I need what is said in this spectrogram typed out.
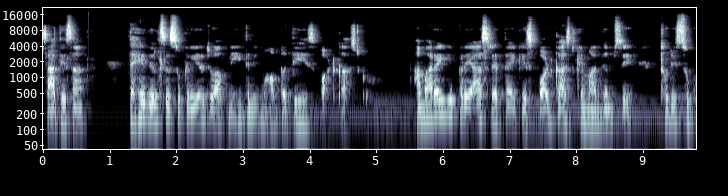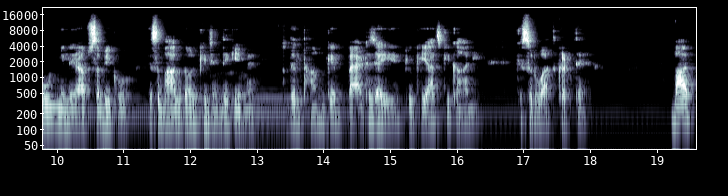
साथ ही साथ, तहे दिल से शुक्रिया जो आपने इतनी मोहब्बत दी है इस पॉडकास्ट को। हमारा ये प्रयास रहता है कि इस पॉडकास्ट के माध्यम से थोड़ी सुकून मिले आप सभी को इस भाग दौड़ की ज़िंदगी में। तो दिल थाम के बैठ जाइए, क्योंकि आज की कहानी की शुरुआत करते हैं। बात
